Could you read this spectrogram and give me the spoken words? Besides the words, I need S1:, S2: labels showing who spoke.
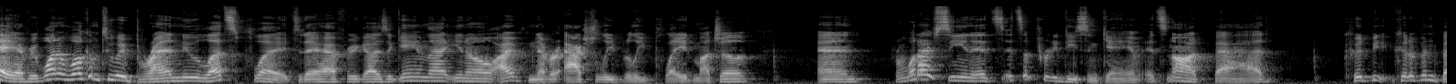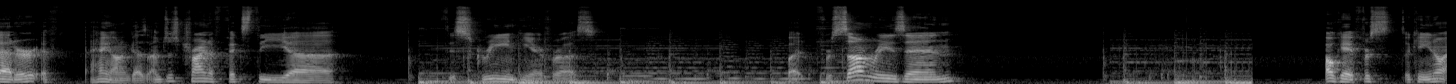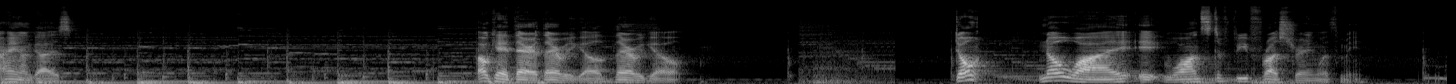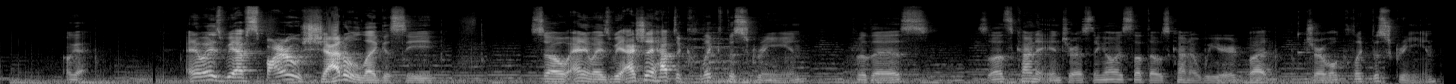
S1: Hey everyone and welcome to a brand new Let's Play. Today I have for you guys a game that, you know, I've never actually really played much of. And from what I've seen, it's it's a pretty decent game. It's not bad. Could be could have been better if hang on guys, I'm just trying to fix the uh the screen here for us. But for some reason Okay, first. okay, you know what? Hang on, guys. Okay, there, there we go, there we go. Don't know why it wants to be frustrating with me. Okay. Anyways, we have Spyro Shadow Legacy. So, anyways, we actually have to click the screen for this. So that's kind of interesting. I always thought that was kind of weird, but sure, we'll click the screen.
